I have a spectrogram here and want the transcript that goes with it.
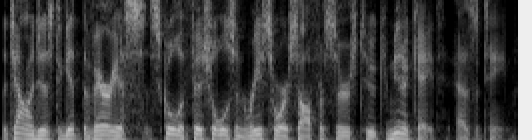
The challenge is to get the various school officials and resource officers to communicate as a team.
